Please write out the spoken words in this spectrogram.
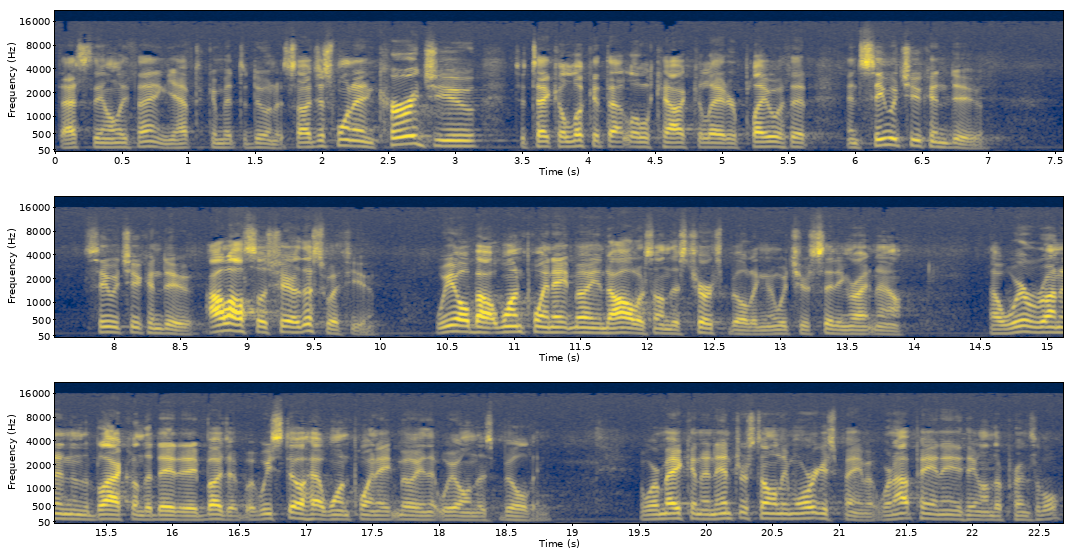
That's the only thing. You have to commit to doing it. So I just want to encourage you to take a look at that little calculator, play with it, and see what you can do. See what you can do. I'll also share this with you. We owe about $1.8 million on this church building in which you're sitting right now. Now, we're running in the black on the day to day budget, but we still have 1.8 million that we owe on this building. And we're making an interest only mortgage payment. We're not paying anything on the principal,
